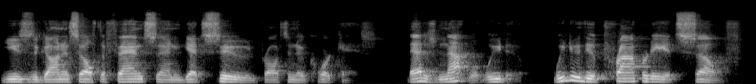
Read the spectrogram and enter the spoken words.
uses a gun in self defense and gets sued, brought into a court case. That is not what we do. We do the property itself.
